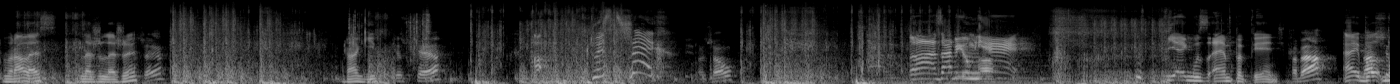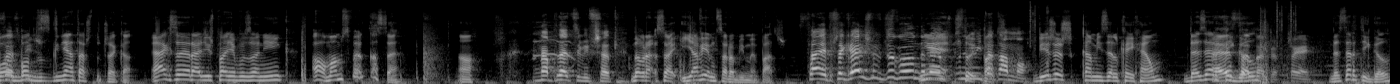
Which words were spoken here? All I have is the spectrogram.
Dobra, les. Leży, leży. Czy? Ragit. Jest? A, tu jest trzech! Leżał? A, zabił mnie! Biegł z MP5. Dobra? Ej, Masz bo, się bo, bo zespić. zgniatacz tu czeka. Jak sobie radzisz, panie Buzonik? O, mam swoją kasę. O. Na plecy mi wszedł. Dobra, słuchaj, ja wiem co robimy, patrz. Stary, przegraliśmy w drugą rundę, Nie, miałem stój, unlimited patrz. ammo. Bierzesz kamizelkę i hełm. Desert Eagle. najpierw, czekaj. Desert Eagle.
